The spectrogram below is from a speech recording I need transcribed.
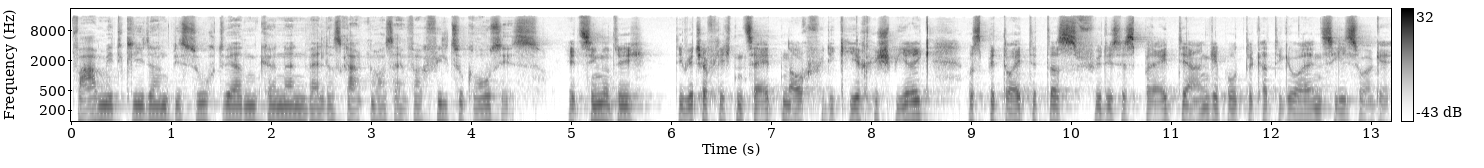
Pfarrmitgliedern besucht werden können, weil das Krankenhaus einfach viel zu groß ist. Jetzt sind natürlich die wirtschaftlichen Zeiten auch für die Kirche schwierig. Was bedeutet das für dieses breite Angebot der kategorialen Seelsorge?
